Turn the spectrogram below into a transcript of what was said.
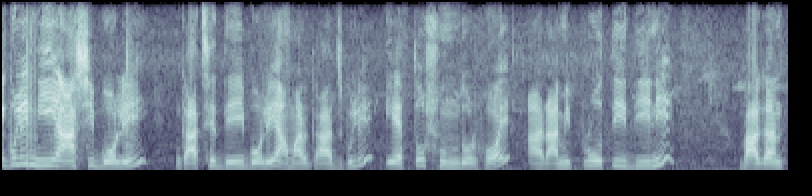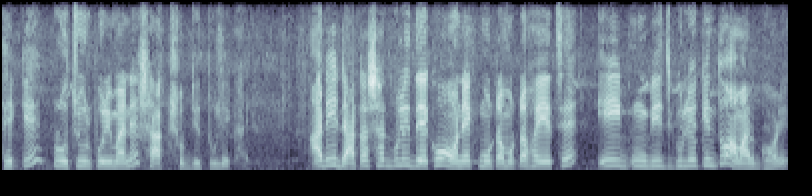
এগুলি নিয়ে আসি বলেই, গাছে দেই বলে আমার গাছগুলি এত সুন্দর হয়। আর আমি প্রতিদিনই বাগান থেকে প্রচুর পরিমাণে শাকসবজি তুলে খাই। আর এই ডাটা শাকগুলি দেখো অনেক মোটা মোটা হয়েছে। এই বীজগুলিও কিন্তু আমার ঘরে।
